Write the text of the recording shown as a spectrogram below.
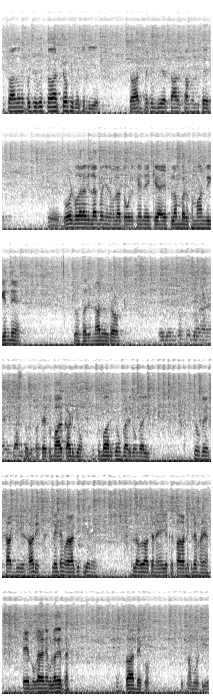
उस्ताद ने पूछो कि तार चौकी पे चली है तार पे चली है तार कम से बोर्ड वगैरह भी लग वज़न बोला तो कहने क्या है प्लम्बर सामान भी गिनते हैं। तो सारे नाल रहो। तो पता है तो बाहर काट गया हूँ तो बाहर क्यों काट गया गाड़ी क्योंकि शादी है सारी लाइटिंग वगैरह की ने मतलब आते हैं ये तारा निकले खड़े टेप वगैरह ने को लगे पैन तार देखो कितना मोटी है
